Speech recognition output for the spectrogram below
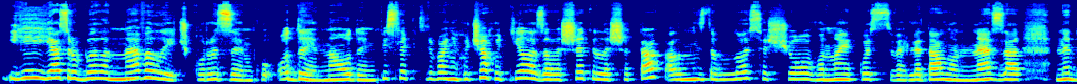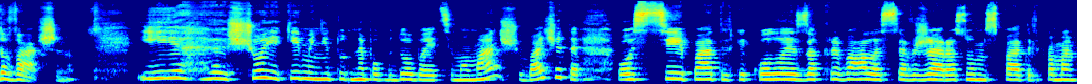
І я зробила невеличку резинку один на один після кетлювання, хоча хотіла залишити лише так, але мені здалося, що воно якось виглядало не за, недовершено. І е, що, який мені тут не подобається момент, що бачите, ось ці петельки, коли закривалися вже разом з петельками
